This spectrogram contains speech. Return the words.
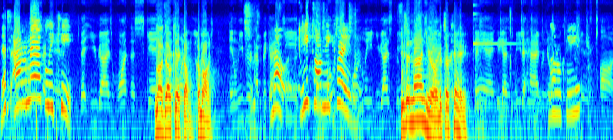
That's automatically kicked. That you guys want a skin. No, don't kick him. Come on and leave your Epic no, ID. he called me crazy. He's a nine-year-old. It's okay. And you guys need to have your notifications okay. on.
